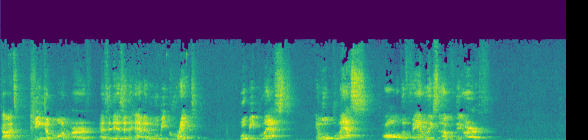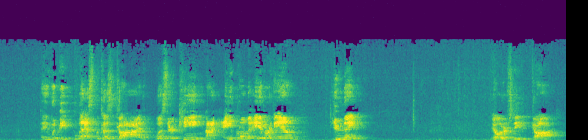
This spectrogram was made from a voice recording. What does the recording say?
God's kingdom on earth as it is in heaven will be great, will be blessed, and will bless all the families of the earth. They would be blessed because God was their king, not Abram, Abraham, you name it. The elders needed God,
